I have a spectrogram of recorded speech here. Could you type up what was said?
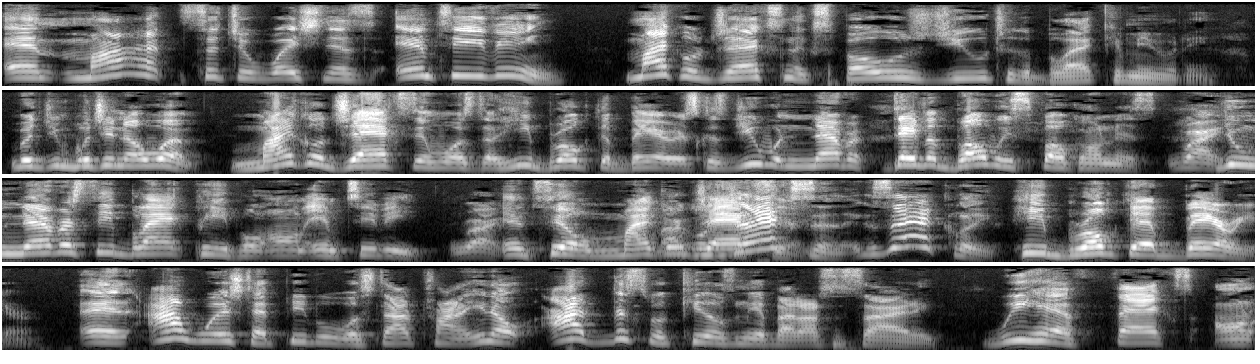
And my situation is MTV. Michael Jackson exposed you to the black community. But you, but you know what? Michael Jackson was the, he broke the barriers because you would never, David Bowie spoke on this. Right. You never see black people on MTV. Right. Until Michael, Michael Jackson. Jackson, exactly. He broke that barrier. And I wish that people would stop trying to, you know, I this is what kills me about our society. We have facts on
